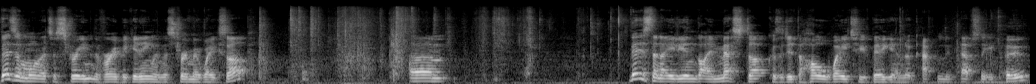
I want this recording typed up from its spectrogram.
There's a monitor screen at the very beginning when Nostromo wakes up. Um, there's an alien that I messed up because I did the hole way too big and looked absolutely poo.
